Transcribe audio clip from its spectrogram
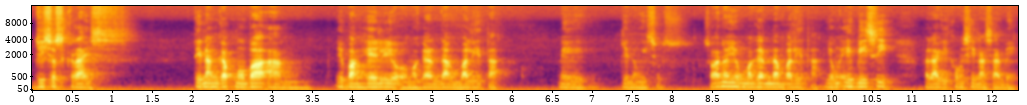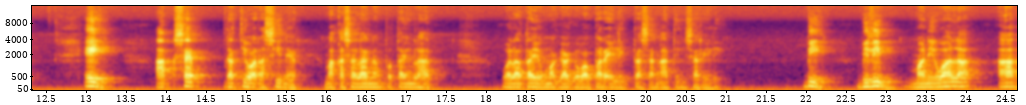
Jesus Christ. Tinanggap mo ba ang ebanghelyo o magandang balita ni Ginong Isus? So ano yung magandang balita? Yung ABC, palagi kong sinasabi. A, accept that you are a sinner. Makasalanan po tayong lahat. Wala tayong magagawa para iligtas ang ating sarili. B, believe, maniwala at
